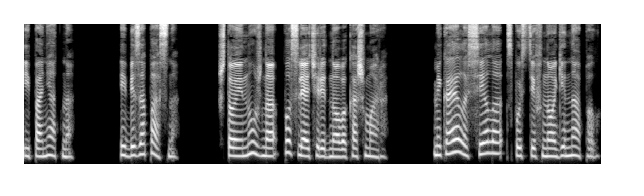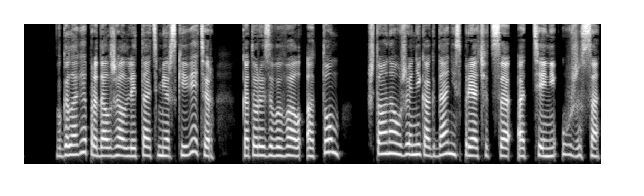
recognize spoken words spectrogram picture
и понятно. И безопасно. Что и нужно после очередного кошмара. Микаэла села, спустив ноги на пол. В голове продолжал летать мерзкий ветер, который завывал о том, что она уже никогда не спрячется от тени ужаса,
